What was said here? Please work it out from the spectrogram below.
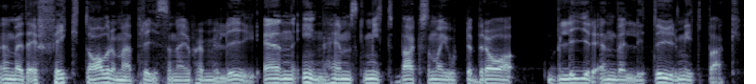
en vet, effekt av de här priserna i Premier League. En inhemsk mittback som har gjort det bra blir en väldigt dyr mittback.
